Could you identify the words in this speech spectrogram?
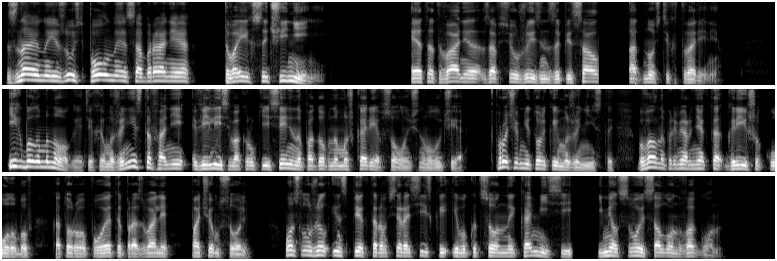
Знаю наизусть полное собрание твоих сочинений. Этот Ваня за всю жизнь записал одно стихотворение. Их было много, этих имажинистов, они велись вокруг Есенина, подобно мошкаре в солнечном луче. Впрочем, не только имажинисты. Бывал, например, некто Гриша Колобов, которого поэты прозвали «Почем соль?». Он служил инспектором Всероссийской эвакуационной комиссии, имел свой салон-вагон.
